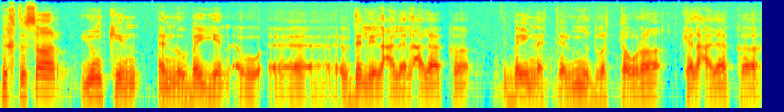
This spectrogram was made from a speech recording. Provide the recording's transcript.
باختصار يمكن أن نبين أو أدلل على العلاقة بين التلمود والتوراة كالعلاقة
